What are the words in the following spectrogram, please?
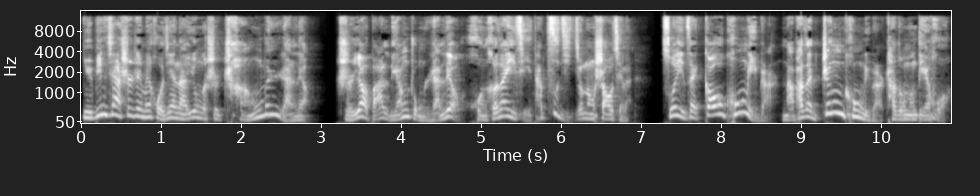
女兵下士这枚火箭呢，用的是常温燃料，只要把两种燃料混合在一起，它自己就能烧起来。所以在高空里边，哪怕在真空里边，它都能点火。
